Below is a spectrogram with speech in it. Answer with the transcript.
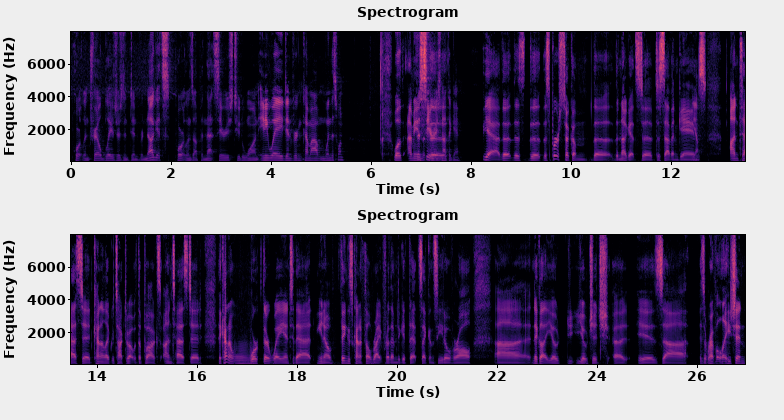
Portland Trailblazers and Denver Nuggets. Portland's up in that series 2 to 1. Anyway, Denver can come out and win this one. Well, I mean, The series, not the game. Yeah, the the the, the Spurs took them the the Nuggets to, to seven games, untested, kind of like we talked about with the Bucks, untested. They kind of worked their way into that. You know, things kind of fell right for them to get that second seed overall. Uh, Nikola Jo- Jokic uh, is uh, is a revelation.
